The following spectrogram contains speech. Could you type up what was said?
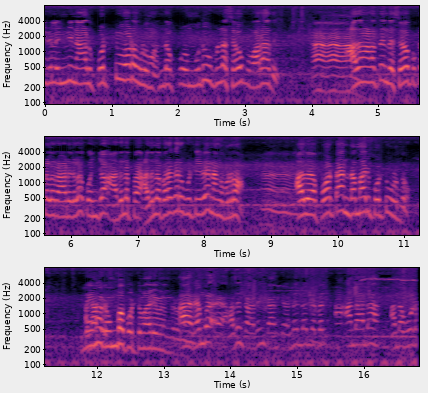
இதுல இன்னும் நாலு பொட்டுவோட விழுகும் இந்த முதுகு ஃபுல்லா சிவப்பு வராது. அதனால தான் இந்த சிவப்பு கலர் ஆடுகளை கொஞ்சம் அதுல அதுல பிறக்கிற குட்டியவே நாங்க விடுறோம். அது போட்டா இந்த மாதிரி பொட்டு விழுந்துரும் இல்லைன்னா ரொம்ப பொட்டு மாதிரி விழுந்துரும். ரொம்ப அதுவும் அதையும் காமிக்கிறேன். இந்த- இந்த- வெள்- அந்த அந்த அந்த ஊட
